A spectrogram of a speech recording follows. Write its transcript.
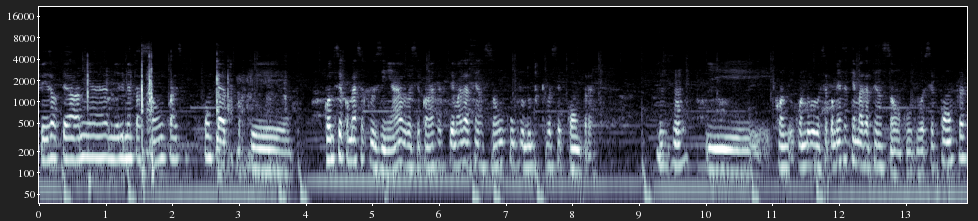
fez alterar minha, minha alimentação quase completo, porque quando você começa a cozinhar, você começa a ter mais atenção com o produto que você compra. Uhum. E quando, quando você começa a ter mais atenção com o que você compra,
